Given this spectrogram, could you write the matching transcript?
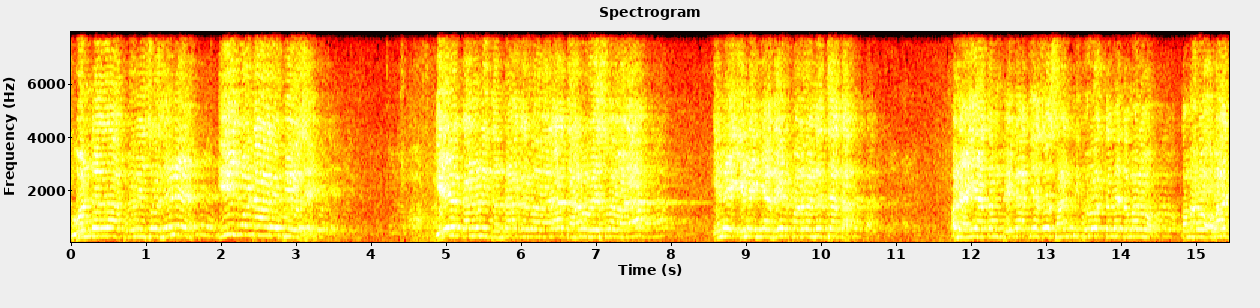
ગોંડલના પોલીસો છે ને, ઈ જ મોટા આરોપીઓ છે. ગેરકાનૂની ધંધા કરવા વાળા દારૂ વેચવા વાળા એને એને અહીંયા રેડ પાડવા નથી જતા. અને અહીંયા તમે ભેગા થયા છો, શાંતિપૂર્વક તમે તમારો તમારો અવાજ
